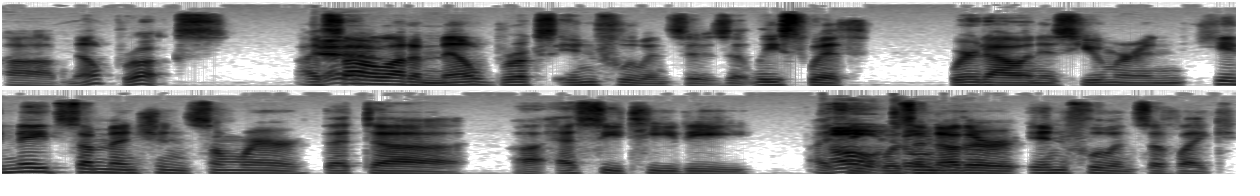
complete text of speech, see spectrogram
uh, Mel Brooks. I yeah. saw a lot of Mel Brooks influences, at least with Weird Al and his humor, and he had made some mention somewhere that uh, uh, SCTV, I think, oh, was totally. another influence of like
